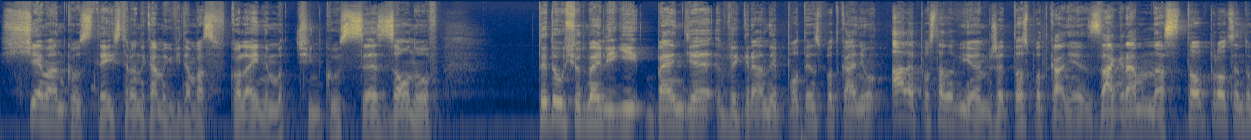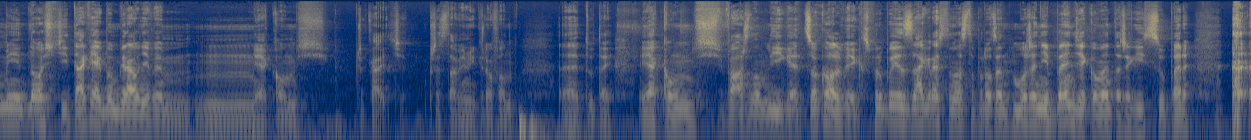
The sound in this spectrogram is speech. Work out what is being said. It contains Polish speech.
Siemanko, z tej strony Kamyk, witam was w kolejnym odcinku sezonów. Tytuł siódmej ligi będzie wygrany po tym spotkaniu, ale postanowiłem, że to spotkanie zagram na 100% umiejętności, tak jakbym grał, nie wiem, mm, jakąś... czekajcie, przedstawię mikrofon e, tutaj. Jakąś ważną ligę, cokolwiek. Spróbuję zagrać to na 100%, może nie będzie komentarz jakiś super,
